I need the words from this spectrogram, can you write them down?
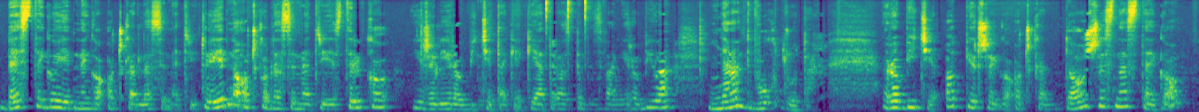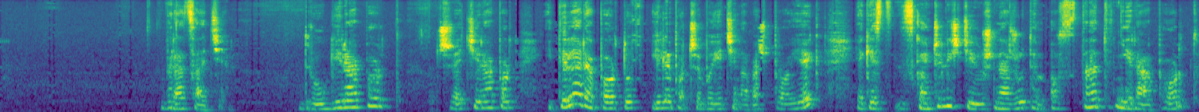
bez tego jednego oczka dla symetrii. To jedno oczko dla symetrii jest tylko, jeżeli robicie tak jak ja teraz będę z Wami robiła, na dwóch drutach. Robicie od pierwszego oczka do 16, wracacie. Drugi raport, trzeci raport i tyle raportów, ile potrzebujecie na Wasz projekt. Jak jest, skończyliście już narzutem ostatni raport,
